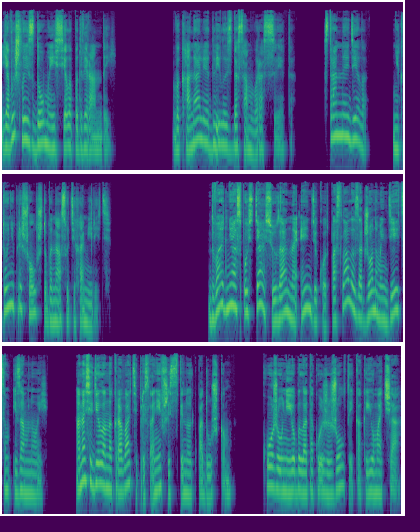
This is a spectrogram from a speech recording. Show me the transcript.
я вышла из дома и села под верандой. Вакханалия длилась до самого рассвета. Странное дело, никто не пришел, чтобы нас утихомирить. Два дня спустя Сюзанна Эндикот послала за Джоном Индейцем и за мной. Она сидела на кровати, прислонившись спиной к подушкам. Кожа у нее была такой же желтой, как ее моча.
